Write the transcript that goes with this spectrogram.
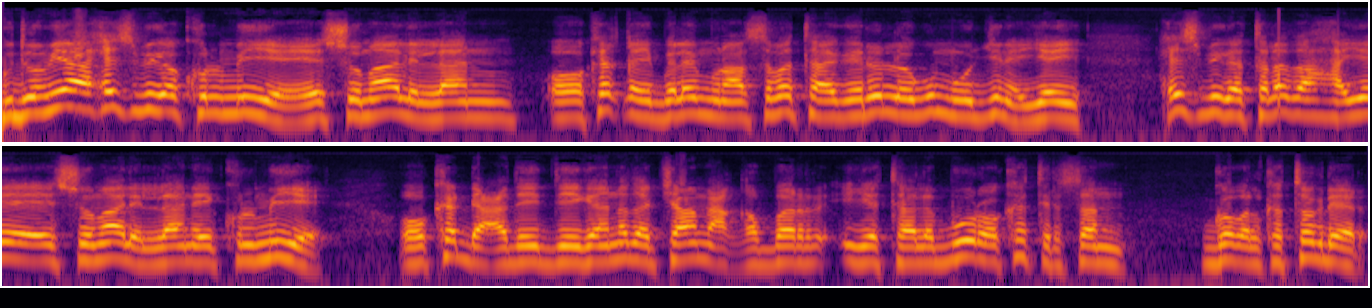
gudoomiyaha xisbiga kulmiye ee somalilan oo ka qaybgalay munaasabad taageero loogu muujinayey xisbiga talada haya ee somalilan ee kulmiye oo ka dhacday deegaanada jaamac qabar iyo taalabuur oo ka tirsan gobolka togdheer.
